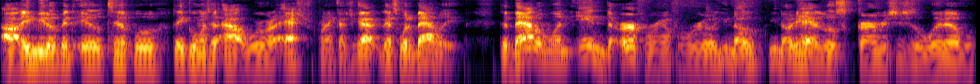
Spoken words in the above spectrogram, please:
uh, they meet up at the Elder Temple. They go into the outworld, the astral plane, cause you got that's where the battle is. The battle wasn't in the Earth realm for real. You know, you know they had little skirmishes or whatever.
